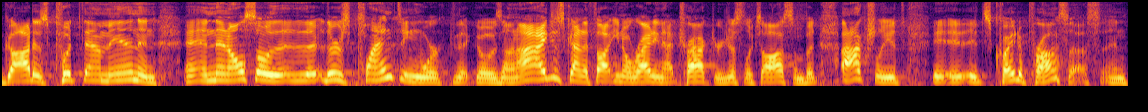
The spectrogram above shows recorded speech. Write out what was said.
God has put them in. And, and then also there's planting work that goes on. I just kind of thought, you know, riding that tractor just looks awesome, but actually it's, it's quite a process and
